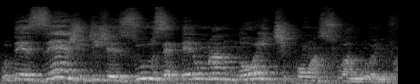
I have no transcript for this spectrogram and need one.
O desejo de Jesus é ter uma noite com a sua noiva.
